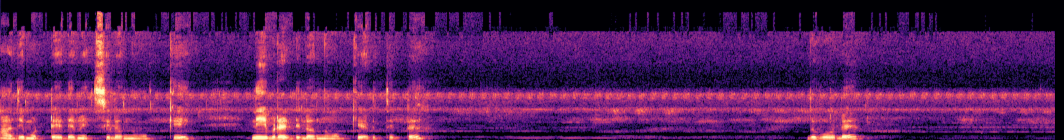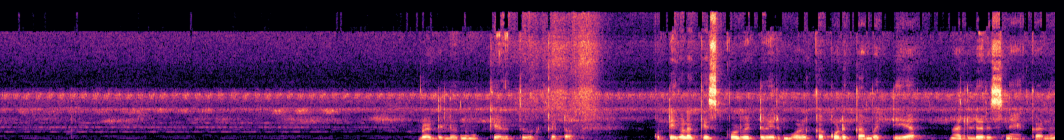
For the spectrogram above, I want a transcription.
ആദ്യം മുട്ടയുടെ മിക്സിയിലൊന്ന് മുക്കി നീ ബ്രെഡിലൊന്ന് മുക്കി എടുത്തിട്ട് ഇതുപോലെ ബ്രെഡിലൊന്ന് മുക്കിയെടുത്ത് വെക്കുക കേട്ടോ കുട്ടികളൊക്കെ സ്കൂൾ വിട്ട് വരുമ്പോഴൊക്കെ കൊടുക്കാൻ പറ്റിയ നല്ലൊരു സ്നാക്കാണ്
